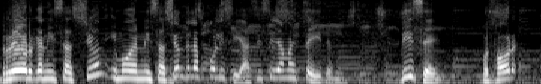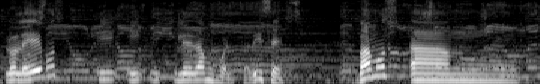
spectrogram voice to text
Reorganización y modernización de las policías. Así se llama este ítem. Dice, por favor, lo leemos y, y- y- y le damos vuelta. Dice, vamos a. mm,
